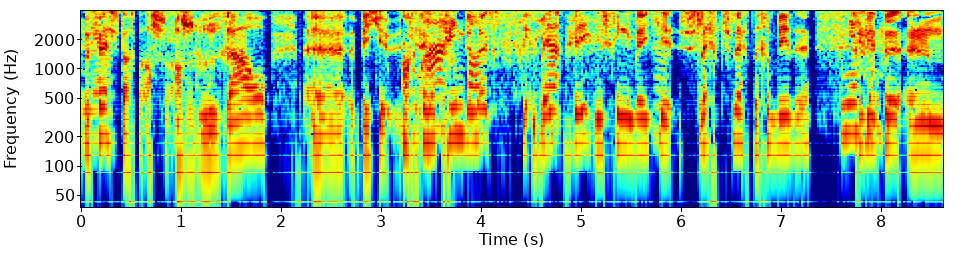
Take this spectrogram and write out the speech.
bevestigt. Als, als ruraal, eh, een beetje Achterlijk. vriendelijk, Ja. misschien een beetje slecht, slechte gebitten, Ja. gebitten ehm,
